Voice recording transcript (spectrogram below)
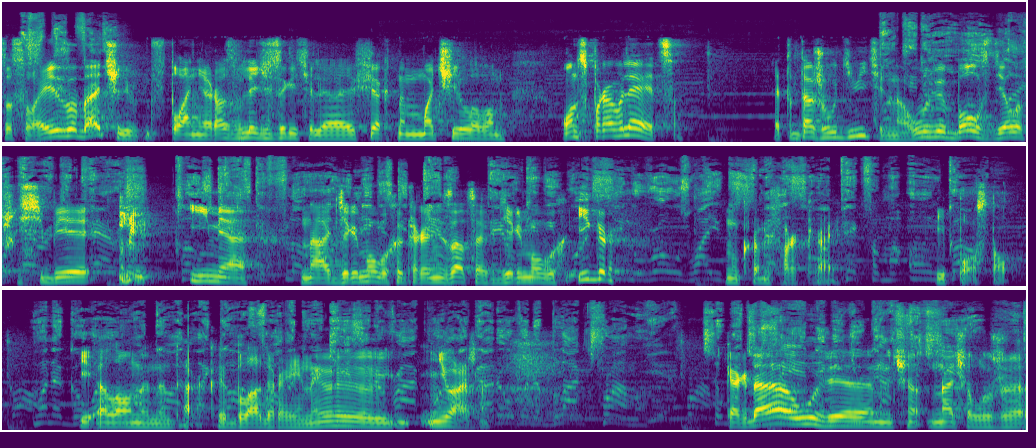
со своей задачей в плане развлечь зрителя эффектным мочиловым, он справляется. Это даже удивительно. Уви Болл, сделавший себе имя на дерьмовых экранизациях дерьмовых игр, ну, кроме Far Cry и Postal, и Alone in the Dark, и Blood Rain, и неважно. Когда Уви нач- начал уже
